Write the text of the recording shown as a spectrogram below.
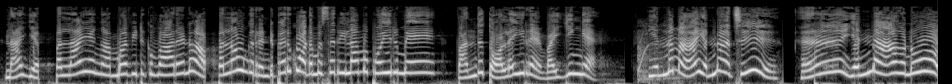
நான் எப்பெல்லாம் எங்க அம்மா வீட்டுக்கு வரேனோ அப்பெல்லாம் உங்க ரெண்டு பேருக்கும் உடம்பு சரியில்லாம போயிருமே. வந்து தொலைகிறேன் வையுங்க. என்னம்மா என்னாச்சு? ஆ, என்ன ஆகணும்?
